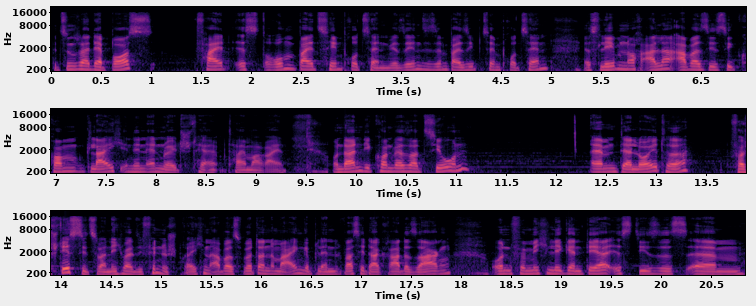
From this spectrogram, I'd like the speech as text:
beziehungsweise der Boss Fight ist rum bei 10%. Wir sehen, sie sind bei 17%. Es leben noch alle, aber sie, sie kommen gleich in den Enrage-Timer rein. Und dann die Konversation ähm, der Leute. Du verstehst sie zwar nicht, weil sie Finnisch sprechen, aber es wird dann immer eingeblendet, was sie da gerade sagen. Und für mich legendär ist dieses, ähm,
